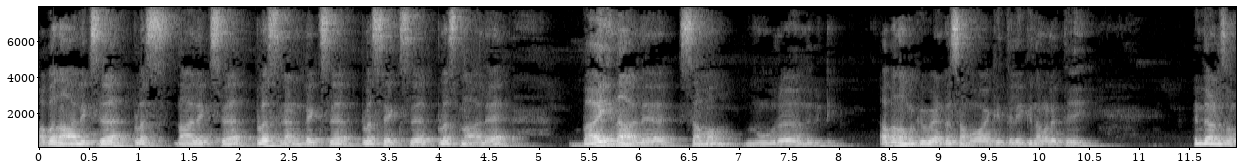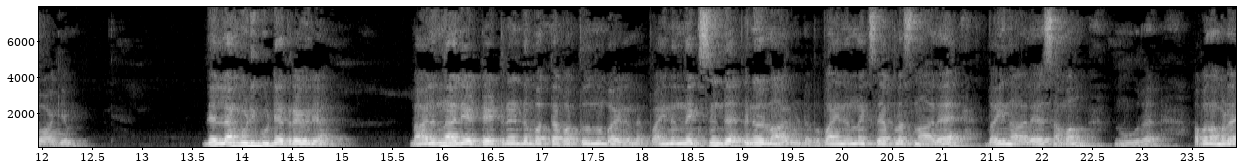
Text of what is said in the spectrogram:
അപ്പൊ നാല് എക്സ് പ്ലസ് നാല് എക്സ് പ്ലസ് രണ്ട് എക്സ് പ്ലസ് എക്സ് പ്ലസ് നാല് ബൈ നാല് സമം നൂറ് എന്ന് കിട്ടി. അപ്പൊ നമുക്ക് വേണ്ട സമവാക്യത്തിലേക്ക് നമ്മൾ എത്തി. എന്താണ് സമവാക്യം? ഇതെല്ലാം കൂടി കൂട്ടി എത്ര വരിക? നാലും നാല് എട്ട് എട്ട് രണ്ടും പത്ത് പത്തൊന്നും പതിനൊന്ന് പതിനൊന്ന് എക്സ് ഉണ്ട് പിന്നെ ഒരു നാലും ഉണ്ട്. അപ്പൊ പതിനൊന്ന് എക്സ് പ്ലസ് നാല് ബൈ നാല് സമം നൂറ്. അപ്പൊ നമ്മുടെ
